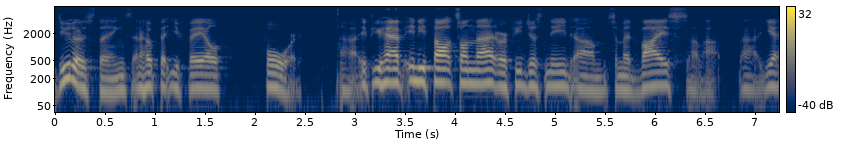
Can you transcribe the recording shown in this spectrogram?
do those things, and I hope that you fail forward. Uh, if you have any thoughts on that, or if you just need um, some advice, uh, uh, yeah,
